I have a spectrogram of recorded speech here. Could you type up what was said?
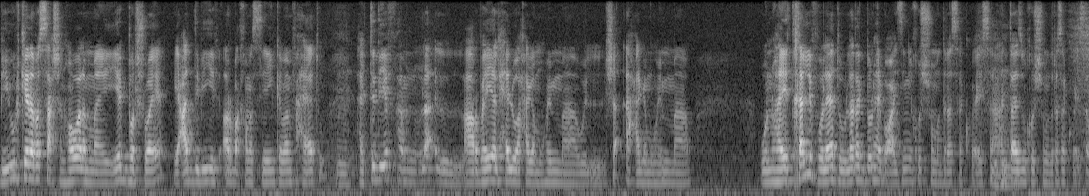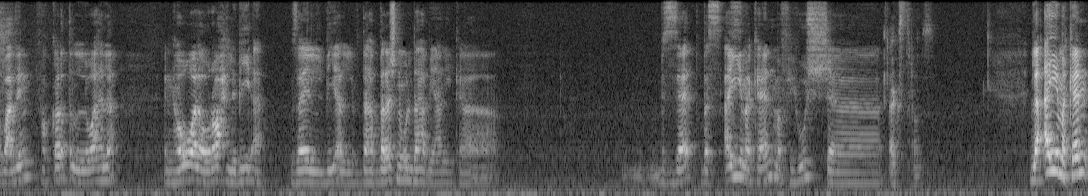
بيقول كده بس عشان هو لما يكبر شوية يعدي بيه أربع خمس سنين كمان في حياته. هيبتدي يفهم إنه لأ العربية الحلوة حاجة مهمة والشقة حاجة مهمة وإنه هيتخلف ولاد وولادك دول هيبقوا عايزين يخشوا مدرسة كويسة. أنت عايز يخشوا مدرسة كويسة وبعدين فكرت الوهلة إن هو لو راح لبيئة زي البيئة اللي في دهب بلاش نقول دهب يعني ك بالذات بس أي مكان ما فيهوش extras لا أي مكان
